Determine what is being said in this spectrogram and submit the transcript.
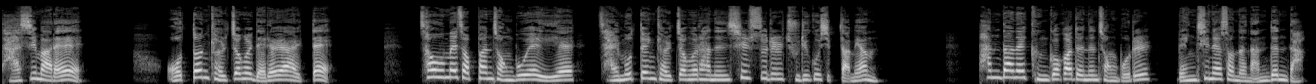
다시 말해, 어떤 결정을 내려야 할 때 처음에 접한 정보에 의해 잘못된 결정을 하는 실수를 줄이고 싶다면 판단의 근거가 되는 정보를 맹신해서는 안 된다.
